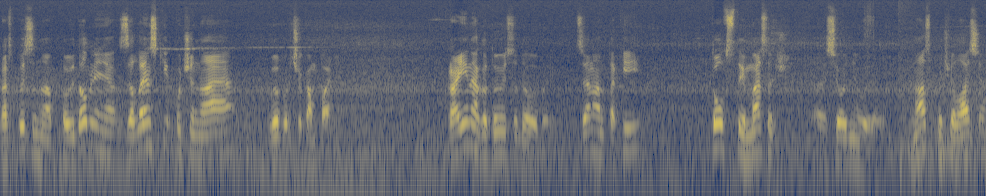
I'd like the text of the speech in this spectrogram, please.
розписано повідомлення: Зеленський починає виборчу кампанію. Країна готується до виборів. Це нам такий товстий меседж е, сьогодні видали. У нас почалася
